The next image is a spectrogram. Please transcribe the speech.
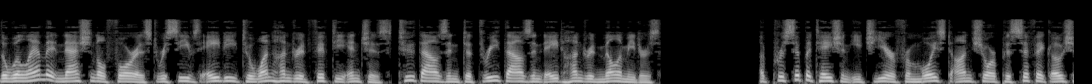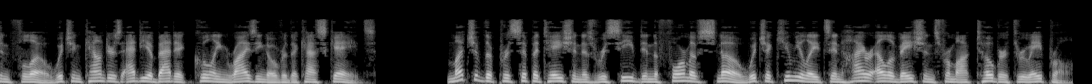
The Willamette National Forest receives 80 to 150 inches 2000 to 3800 millimeters of precipitation each year from moist onshore Pacific Ocean flow which encounters adiabatic cooling rising over the Cascades. Much of the precipitation is received in the form of snow which accumulates in higher elevations from October through April.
